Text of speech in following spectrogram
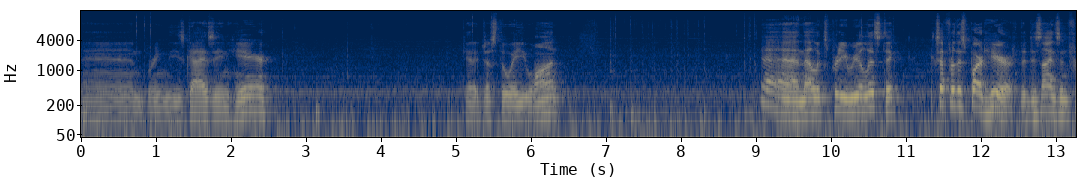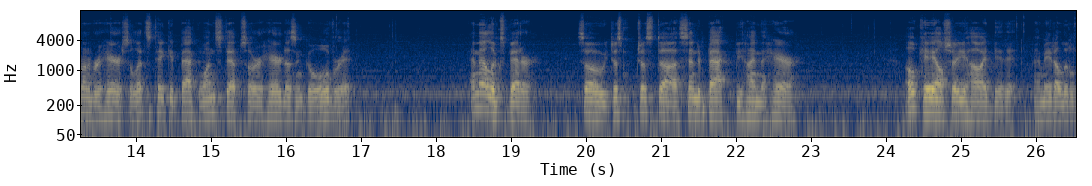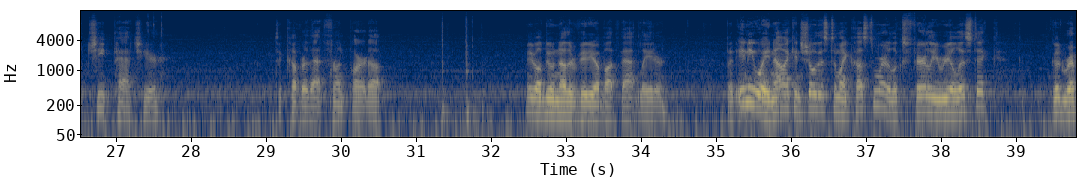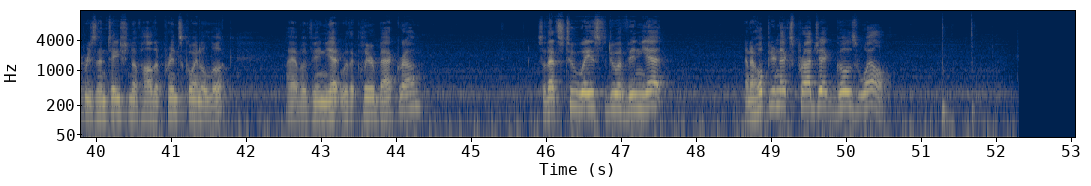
And bring these guys in here. Get it just the way you want. And that looks pretty realistic except for this part here the design's in front of her hair so let's take it back one step so her hair doesn't go over it and that looks better so just, just uh, send it back behind the hair. Okay, I'll show you how I did it. I made a little cheat patch here to cover that front part up. Maybe I'll do another video about that later. But anyway, now I can show this to my customer. It looks fairly realistic. Good representation of how the print's going to look. I have a vignette with a clear background. So that's two ways to do a vignette and I hope your next project goes well.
